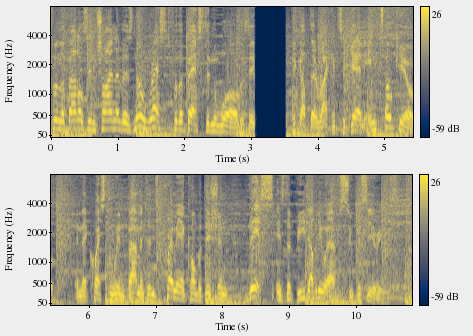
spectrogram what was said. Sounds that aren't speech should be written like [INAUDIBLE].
from the battles in China, there's no rest for the best in the world as they pick up their rackets again in Tokyo in their quest to win badminton's premier competition. This is the BWF Super Series.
